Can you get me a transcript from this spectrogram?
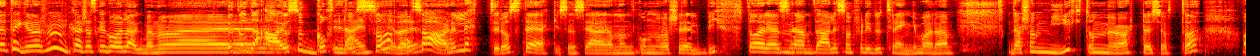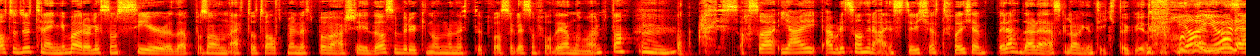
jeg tenker hm, kanskje jeg skal gå og lage meg noe Vet du, det er jo så godt også, og så er det lettere å steke synes jeg, enn en konversiell biff. Da. Jeg- Det er liksom fordi du trenger bare Det er så mykt og mørt, det kjøttet, at du trenger bare å liksom seare det på sånn ett og et halvt minutt på hver side, og så bruke noen minutter på å liksom få det gjennomvarmt. Da. Mm. altså, jeg er blitt sånn reinsdyrkjøttforkjemper. kjempere. Det er det jeg skal lage en TikTok-video på. Ja, gjør det!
